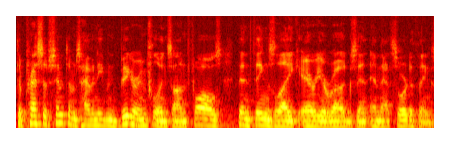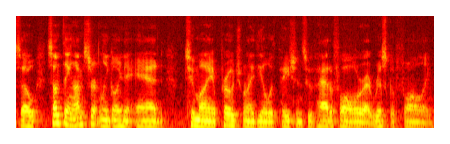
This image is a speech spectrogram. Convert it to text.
depressive symptoms have an even bigger influence on falls than things like area rugs and, and that sort of thing. So, something I'm certainly going to add to my approach when I deal with patients who've had a fall or at risk of falling.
